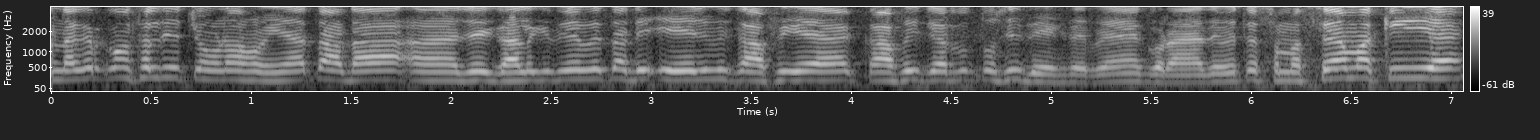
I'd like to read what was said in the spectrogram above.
ਨਗਰ ਕੌਂਸਲ ਦੀਆਂ ਚੋਣਾਂ ਹੋਈਆਂ ਤੁਹਾਡਾ ਜੇ ਗੱਲ ਕੀਤੀ ਜਾਵੇ ਤੁਹਾਡੀ ਏਜ ਵੀ ਕਾਫੀ ਹੈ ਕਾਫੀ ਚਿਰ ਤੋਂ ਤੁਸੀਂ ਦੇਖਦੇ ਪਏ ਆ ਗੁਰਾਇਆਂ ਦੇ ਵਿੱਚ ਸਮੱਸਿਆਵਾਂ ਕੀ ਹੈ?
